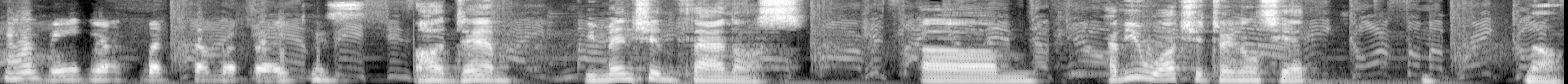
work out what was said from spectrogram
kind of maniac, but somewhat righteous. oh, damn. We mentioned Thanos. Um, have you watched Eternals yet? No,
